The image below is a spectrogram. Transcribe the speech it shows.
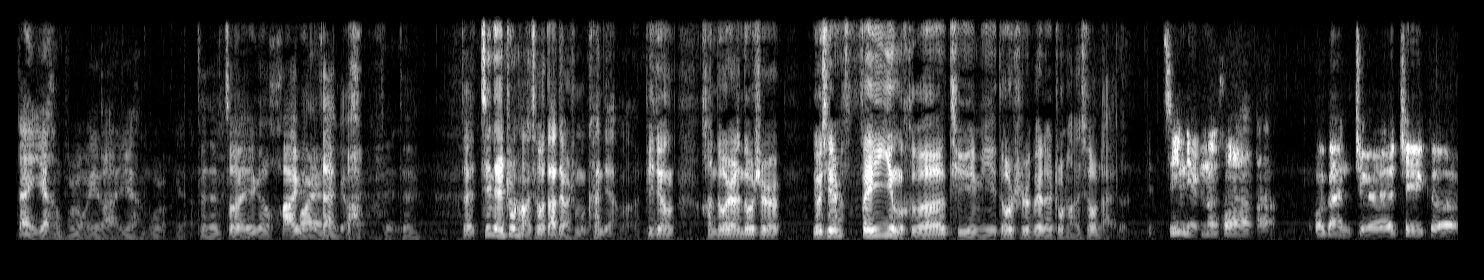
但也很不容易了，也很不容易了。对对，作为一个华语的代表，，对对对，今年中场秀大家有什么看点吗？毕竟很多人都是，尤其是非硬核体育迷，都是为了中场秀来的。今年的话，我感觉这个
